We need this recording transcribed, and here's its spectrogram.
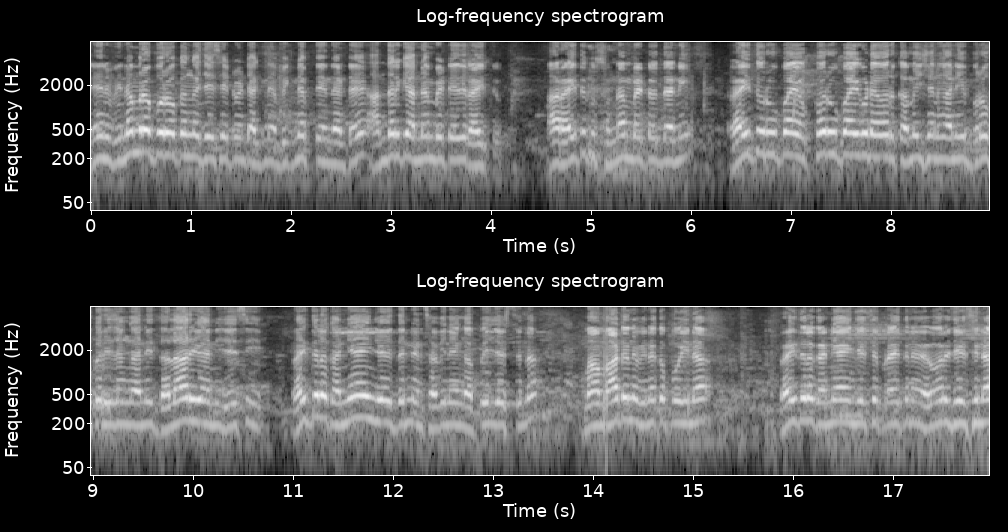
నేను వినమ్రపూర్వకంగా చేసేటువంటి అజ్ఞ విజ్ఞప్తి ఏంటంటే అందరికీ అన్నం పెట్టేది రైతు. ఆ రైతుకు సున్నం పెట్టొద్దని రైతు రూపాయి ఒక్క రూపాయి కూడా ఎవరు కమిషన్ కానీ బ్రోకరిజం కానీ దళారీ కానీ చేసి రైతులకు అన్యాయం చేయొద్దని నేను సవినయంగా అప్పీల్ చేస్తున్నా. మా మాటను వినకపోయినా రైతులకు అన్యాయం చేసే ప్రయత్నం ఎవరు చేసినా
